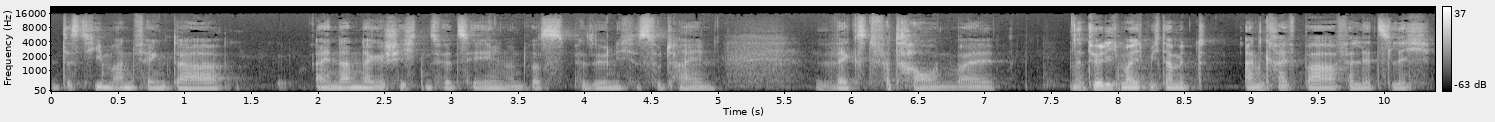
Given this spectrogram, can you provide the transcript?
das Team anfängt, da einander Geschichten zu erzählen und was Persönliches zu teilen, wächst Vertrauen, weil natürlich mache ich mich damit angreifbar, verletzlich.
